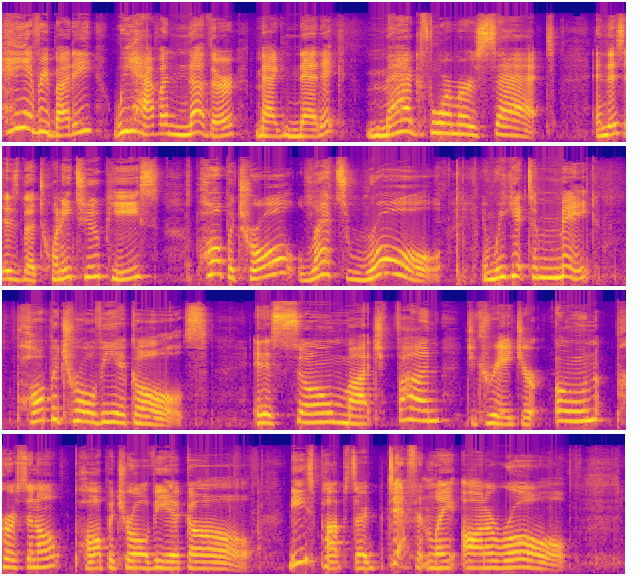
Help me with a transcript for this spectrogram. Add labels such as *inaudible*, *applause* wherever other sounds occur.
Hey everybody, we have another magnetic Magformers set. And this is the 22 piece Paw Patrol Let's Roll. And we get to make Paw Patrol vehicles. It is so much fun to create your own personal Paw Patrol vehicle. These pups are definitely on a roll.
